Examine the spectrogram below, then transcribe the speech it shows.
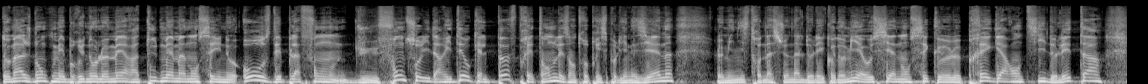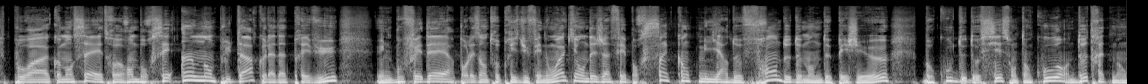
Dommage donc, mais Bruno Le Maire a tout de même annoncé une hausse des plafonds du fonds de solidarité auquel peuvent prétendre les entreprises polynésiennes. Le ministre national de l'économie a aussi annoncé que le prêt garanti de l'État pourra commencer à être remboursé un an plus tard que la date prévue. Une bouffée d'air pour les entreprises du Fénois qui ont déjà fait pour 50 milliards de francs de demandes de PGE. Beaucoup de dossiers sont en cours de traitement.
